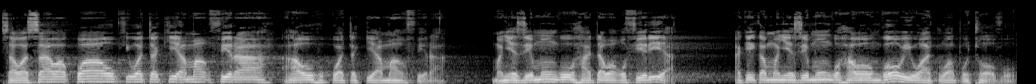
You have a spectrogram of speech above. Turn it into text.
sawa sawa kwao ukiwatakia maghfira au hukuwatakia maghfira. Mwenyezi Mungu hatawaghufiria hakika Mwenyezi Mungu hawaongoi watu wapotovu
